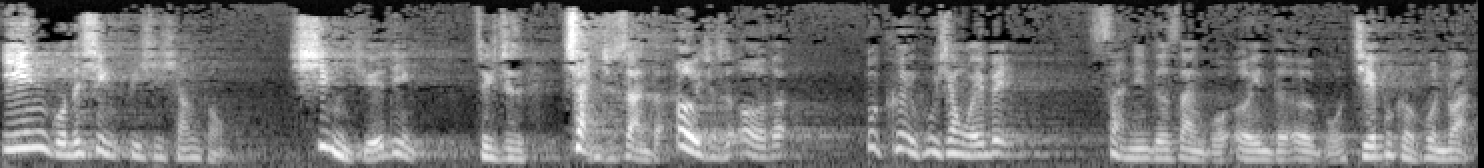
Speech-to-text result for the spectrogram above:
因果的性必须相同，性决定这个就是善就是善的，恶就是恶的，不可以互相违背。善因得善果，恶因得恶果，皆不可混乱。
